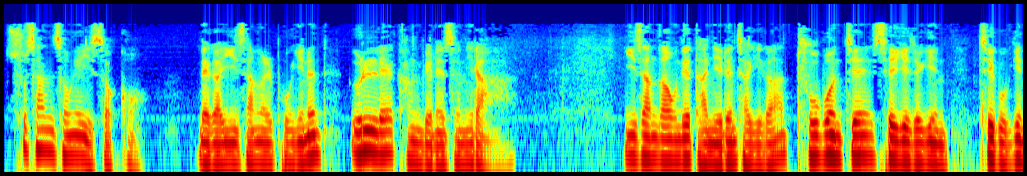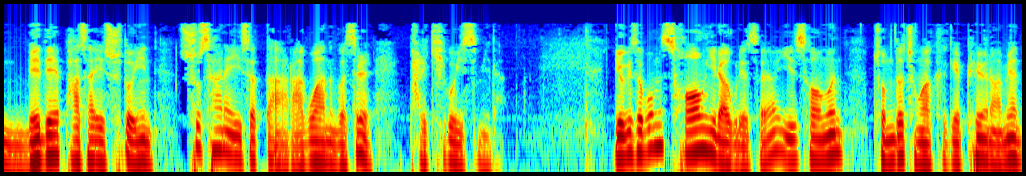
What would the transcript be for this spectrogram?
수산성에 있었고 내가 이상을 보기는 을레 강변에서니라. 이상 가운데 다니엘은 자기가 두 번째 세계적인 제국인 메데 바사의 수도인 수산에 있었다라고 하는 것을 밝히고 있습니다. 여기서 보면 성이라고 그랬어요. 이 성은 좀 더 정확하게 표현하면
